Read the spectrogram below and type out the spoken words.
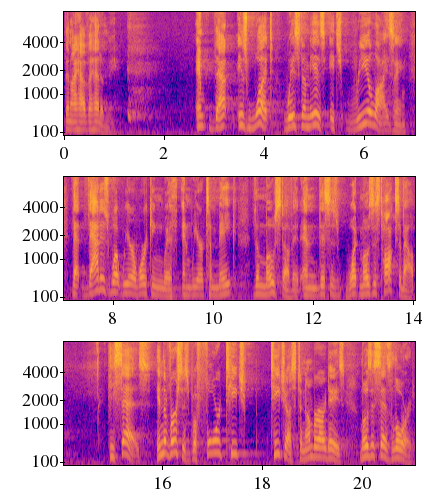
than I have ahead of me. And that is what wisdom is it's realizing that that is what we are working with and we are to make the most of it. And this is what Moses talks about. He says in the verses before teach, teach us to number our days, Moses says, Lord,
